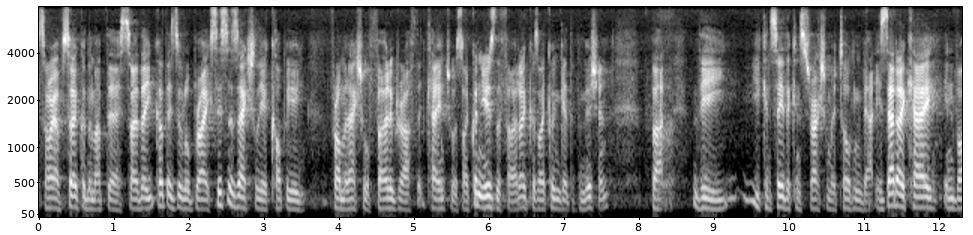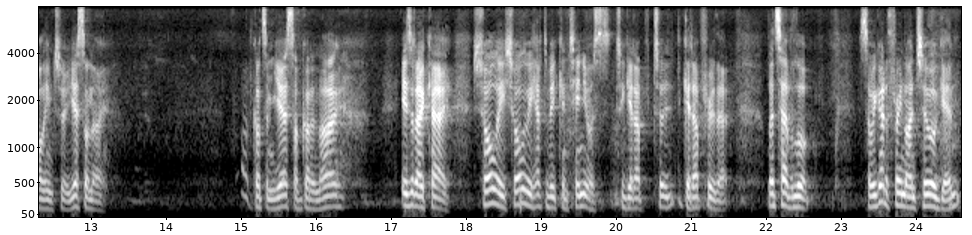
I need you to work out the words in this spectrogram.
sorry, I've circled them up there. So they've got these little breaks. This is actually a copy from an actual photograph that came to us. I couldn't use the photo because I couldn't get the permission, but the, you can see the construction we're talking about. Is that okay in volume two? Yes or no? I've got some yes, I've got a no. Is it okay? Surely, surely we have to be continuous to get up to get up through that. Let's have a look. So we go to 392 again,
